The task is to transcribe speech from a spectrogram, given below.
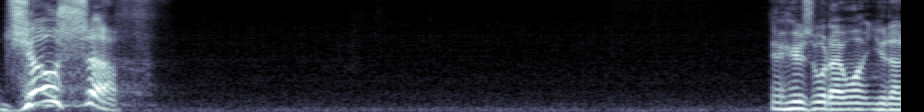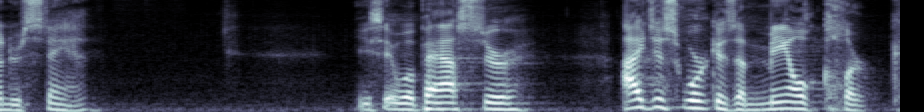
Joseph. Now, here's what I want you to understand. You say, Well, Pastor, I just work as a mail clerk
